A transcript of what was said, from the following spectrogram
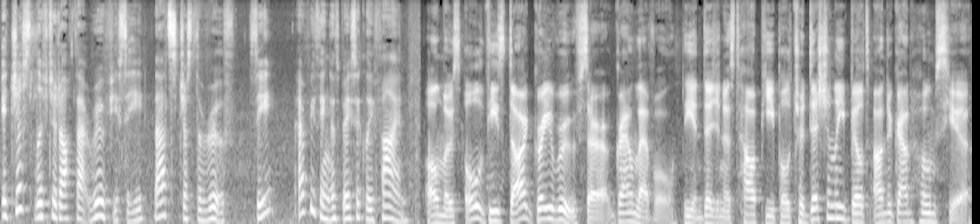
It just lifted off that roof, you see. That's just the roof. See? Everything is basically fine. Almost all of these dark gray roofs are ground level. The indigenous Tao people traditionally built underground homes here,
